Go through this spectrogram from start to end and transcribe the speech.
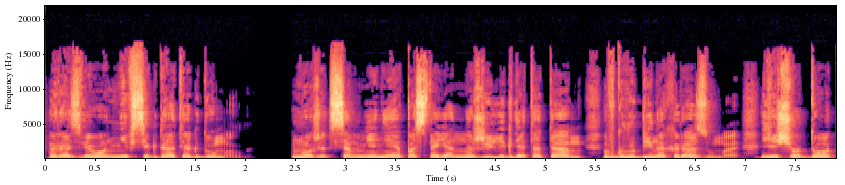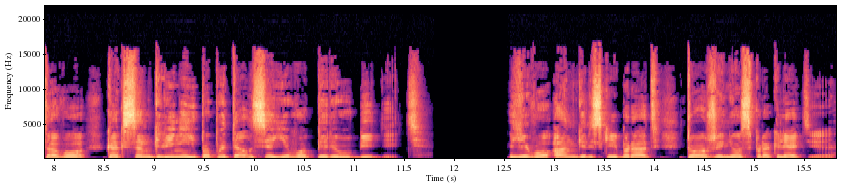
Разве он не всегда так думал? Может, сомнения постоянно жили где-то там, в глубинах разума, еще до того, как Сангвиний попытался его переубедить. Его ангельский брат тоже нес проклятие,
